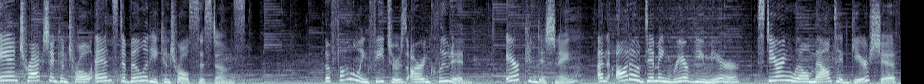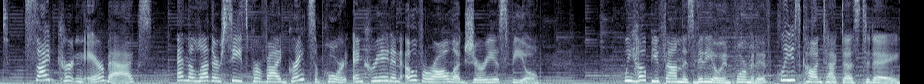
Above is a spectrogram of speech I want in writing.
and traction control and stability control systems. The following features are included air conditioning, an auto-dimming rearview mirror, steering wheel mounted gear shift, side curtain airbags, and the leather seats provide great support and create an overall luxurious feel. We hope you found this video informative. Please contact us today.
